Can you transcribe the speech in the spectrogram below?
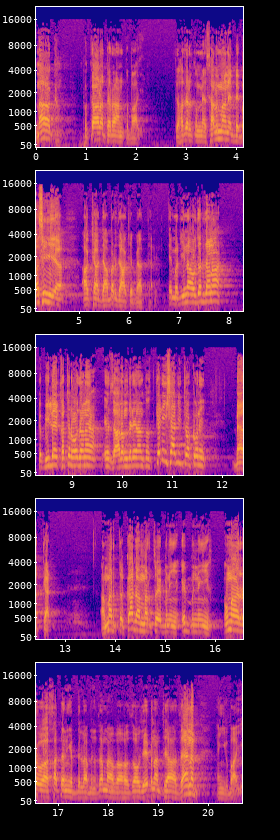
ناک فقال ترا انت تو حضرت میں سلمہ نے بے بسی ہے آکھا جابر جا کے بیعت کر۔ اے مدینہ، ادھر جانا۔ ہے قبیلے قتل ہو جانا اے ظالم جڑے تو کیڑی شادی تو نہیں؟ بیعت کر۔ امرت قد امرت ابنی ابنی عمر و خطنی عبداللہ بن زمہ و زوج ابن تیا زینب۔ این بائی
